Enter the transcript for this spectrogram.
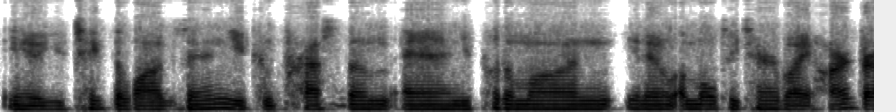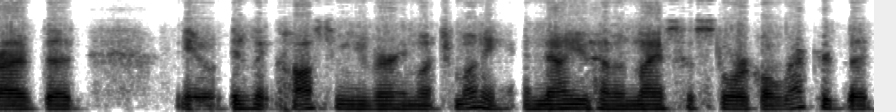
You know, you take the logs in, you compress them, and you put them on, you know, a multi-terabyte hard drive that, you know, isn't costing you very much money. And now you have a nice historical record that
